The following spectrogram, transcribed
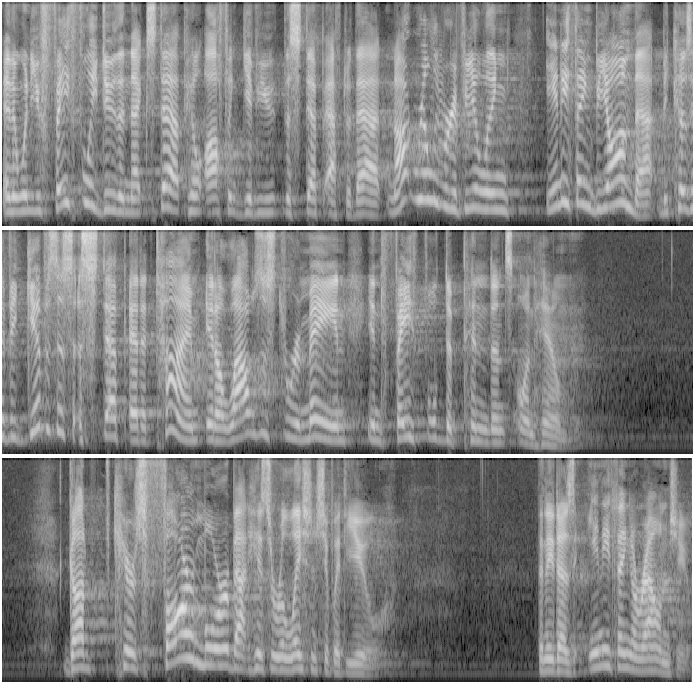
And then, when you faithfully do the next step, He'll often give you the step after that, not really revealing anything beyond that because if He gives us a step at a time, it allows us to remain in faithful dependence on Him. God cares far more about His relationship with you than He does anything around you.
